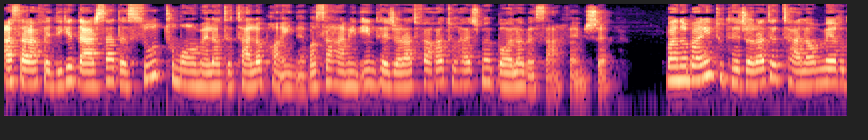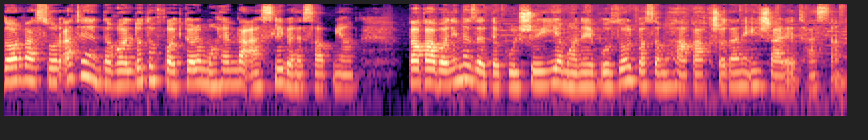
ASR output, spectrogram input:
از طرف دیگه درصد سود تو معاملات طلا پایینه. واسه همین این تجارت فقط تو حجم بالا به صرفه میشه. بنابراین تو تجارت طلا مقدار و سرعت انتقال دو تا فاکتور مهم و اصلی به حساب میان و قوانین ضد پولشویی مانع بزرگ واسه محقق شدن این شرایط هستند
